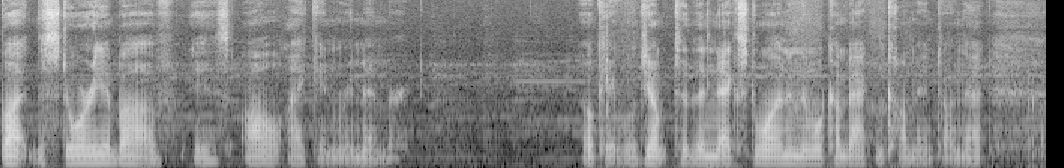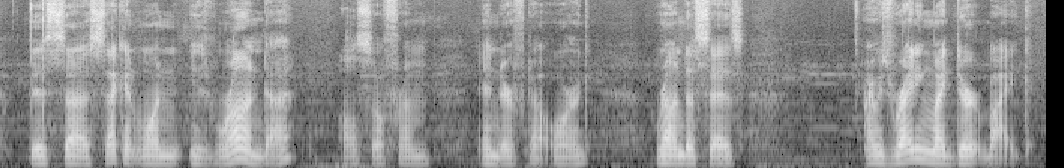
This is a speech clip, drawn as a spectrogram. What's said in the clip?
but the story above is all I can remember. Okay, we'll jump to the next one and then we'll come back and comment on that. This uh, second one is Rhonda, also from nderf.org. Rhonda says, I was riding my dirt bike.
